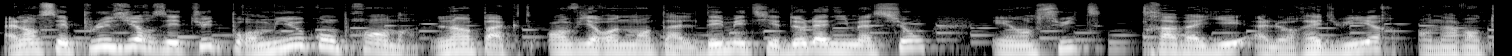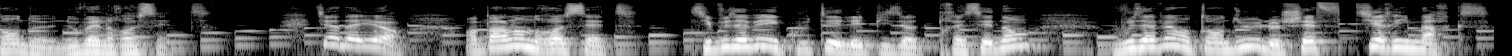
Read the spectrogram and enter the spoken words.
a lancé plusieurs études pour mieux comprendre l'impact environnemental des métiers de l'animation et ensuite travailler à le réduire en inventant de nouvelles recettes. Tiens d'ailleurs, en parlant de recettes, si vous avez écouté l'épisode précédent, vous avez entendu le chef Thierry Marx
